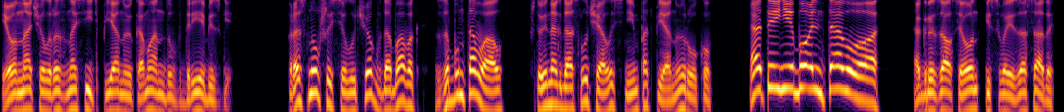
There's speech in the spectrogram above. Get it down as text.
и он начал разносить пьяную команду в дребезги. Проснувшийся лучок вдобавок забунтовал, что иногда случалось с ним под пьяную руку. «А ты не больно того!» — огрызался он из своей засады.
